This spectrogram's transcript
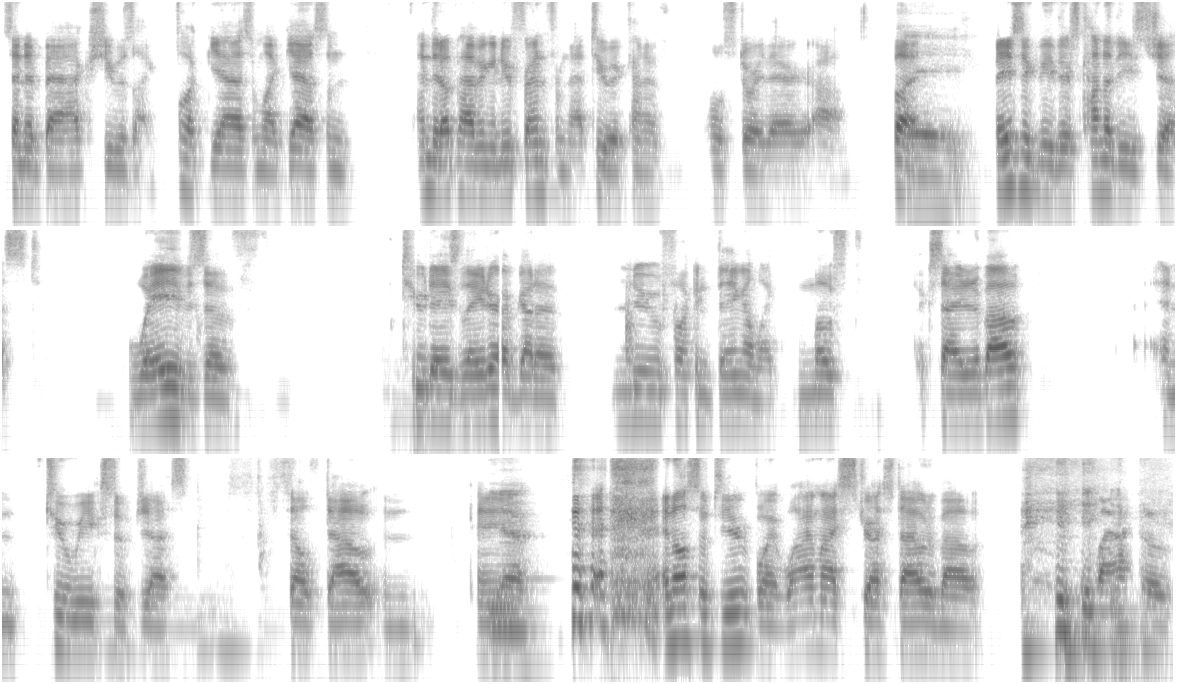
send it back. She was like, fuck yes. I'm like, yes. And ended up having a new friend from that too. It kind of whole story there. Um, but hey. basically there's kind of these just waves of two days later I've got a new fucking thing I'm like most excited about and two weeks of just self doubt and pain. Yeah. and also to your point, why am I stressed out about lack of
